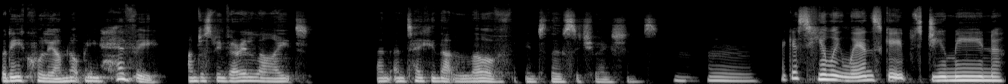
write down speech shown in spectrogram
But equally, I'm not being heavy. I'm just being very light and, and taking that love into those situations. Mm-hmm. I guess healing landscapes, do you mean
